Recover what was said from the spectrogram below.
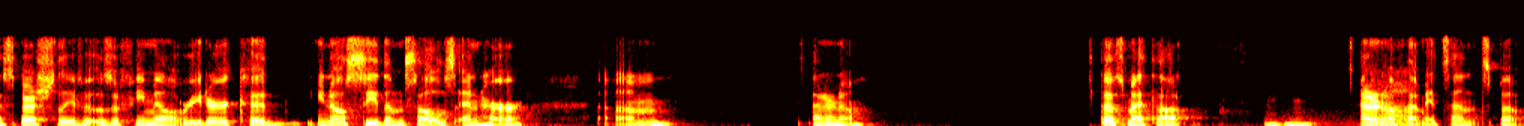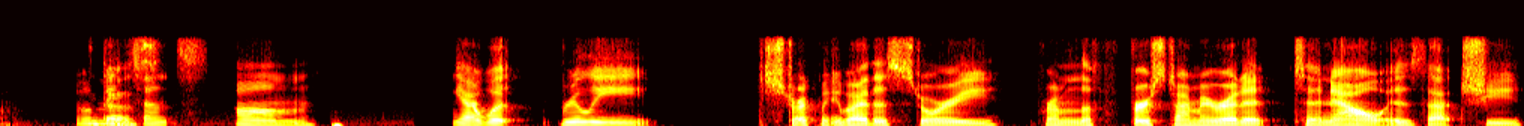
especially if it was a female reader could you know see themselves in her um I don't know that's my thought Mm-hmm. I don't know if that made sense but That It makes does. sense. Um, yeah, what really struck me by this story from the first time I read it to now is that she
